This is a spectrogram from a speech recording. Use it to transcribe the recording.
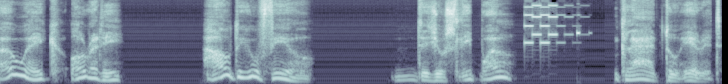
Awake already? How do you feel? Did you sleep well? Glad to hear it.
